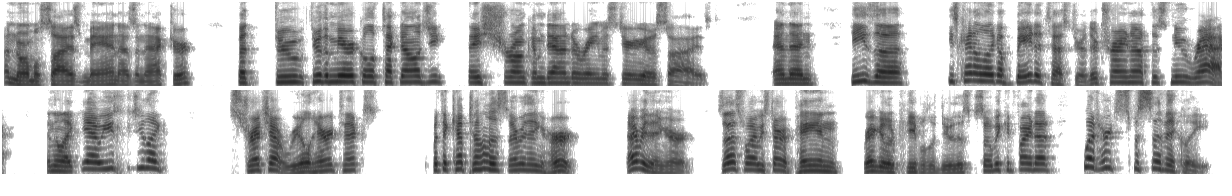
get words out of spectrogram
a normal sized man as an actor, but through through the miracle of technology, they shrunk him down to Rey Mysterio size. And then he's a he's kind of like a beta tester. They're trying out this new rack. And they're like, yeah, we used to like stretch out real heretics, but they kept telling us everything hurt. Everything hurt. So that's why we started paying regular people to do this so we could find out what hurts specifically.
